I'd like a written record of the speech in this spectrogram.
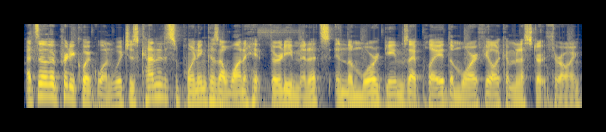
That's another pretty quick one, which is kind of disappointing because I want to hit 30 minutes and the more games I play, the more I feel like I'm going to start throwing.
